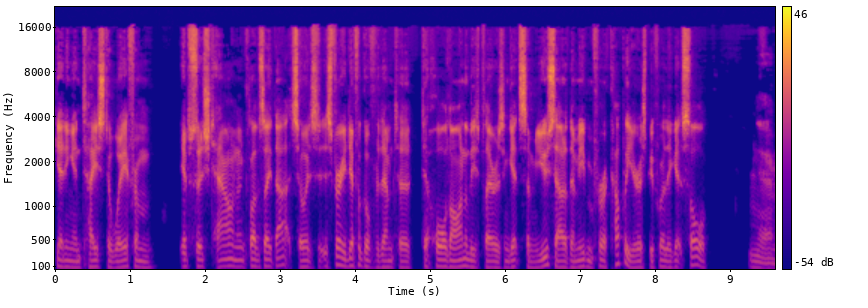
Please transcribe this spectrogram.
getting enticed away from Ipswich Town and clubs like that. So it's it's very difficult for them to to hold on to these players and get some use out of them even for a couple of years before they get sold. yeah.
